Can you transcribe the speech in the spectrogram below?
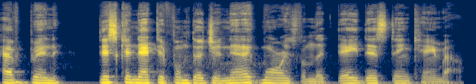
have been disconnected from the genetic moorings from the day this thing came out.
